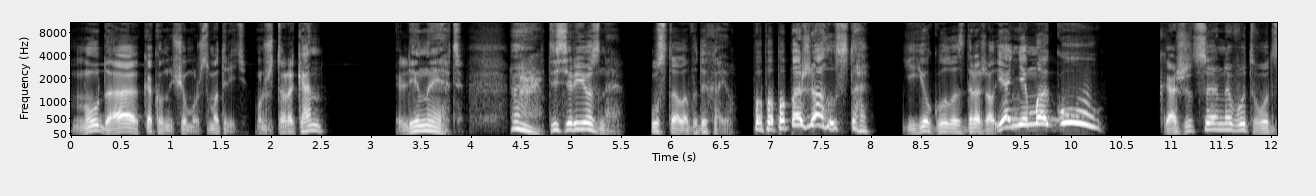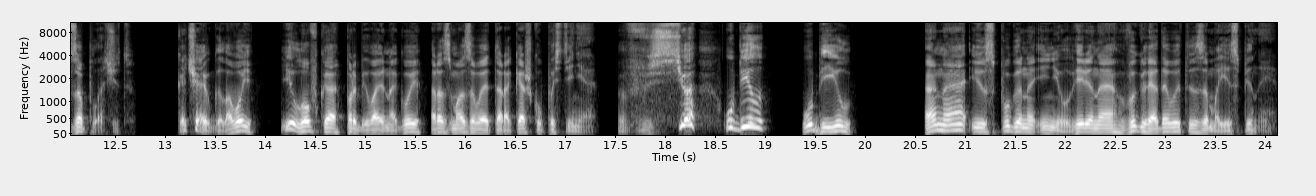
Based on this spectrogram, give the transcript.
«Ну да, как он еще может смотреть? Он же таракан!» «Линет, а, ты серьезно?» Устало выдыхаю. «Папа, пожалуйста!» Ее голос дрожал. «Я не могу!» Кажется, она вот-вот заплачет. Качаю головой и ловко пробиваю ногой, размазывая таракашку по стене. «Все? Убил?» «Убил». Она, испуганно и неуверенно, выглядывает из-за моей спины,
